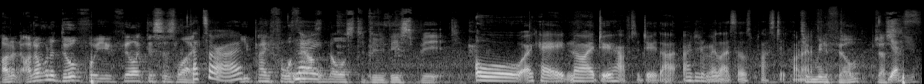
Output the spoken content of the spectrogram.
I don't, I don't want to do it for you. I feel like this is like. That's alright. You pay $4,000 to do this bit. Oh, okay. No, I do have to do that. I didn't realize there was plastic on Do you it. want me to film? Just Yes.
